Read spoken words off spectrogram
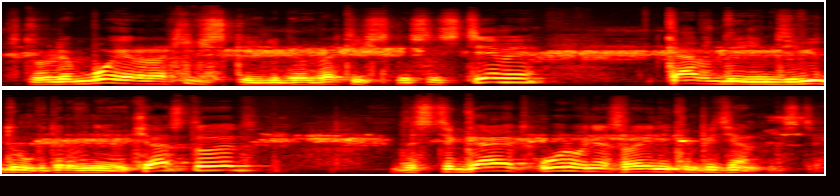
что в любой иерархической или бюрократической системе каждый индивидуум, который в ней участвует, достигает уровня своей некомпетентности.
